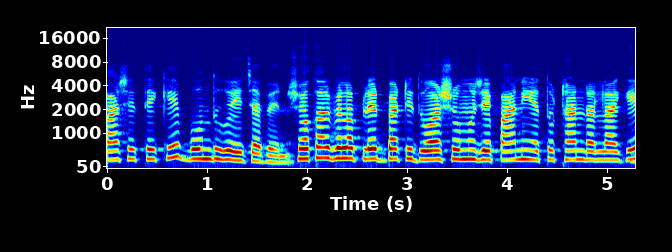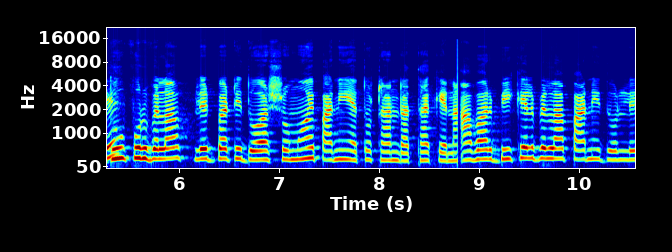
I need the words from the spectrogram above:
পাশে থেকে বন্ধু হয়ে যাবেন। সকালবেলা প্লেট বাটি ধোয়ার সময় যে পানি এত ঠান্ডা লাগে, দুপুরবেলা প্লেট বাটি ধোয়ার সময় পানি এত ঠান্ডা থাকে না। আবার বিকেল বেলা পানি ধরলে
